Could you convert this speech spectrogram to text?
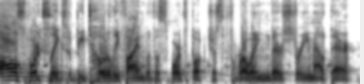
All sports leagues would be totally fine with a sports book just throwing their stream out there.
